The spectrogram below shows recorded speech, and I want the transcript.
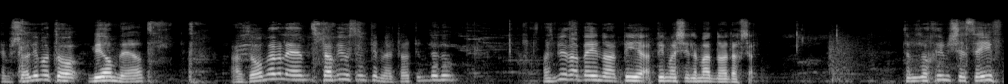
הם שואלים אותו, מי אומר? אז הוא אומר להם, תביאו סנטימטר, תמדדו. מסביר רבינו על פי, על פי מה שלמדנו עד עכשיו. אתם זוכרים שסעיף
